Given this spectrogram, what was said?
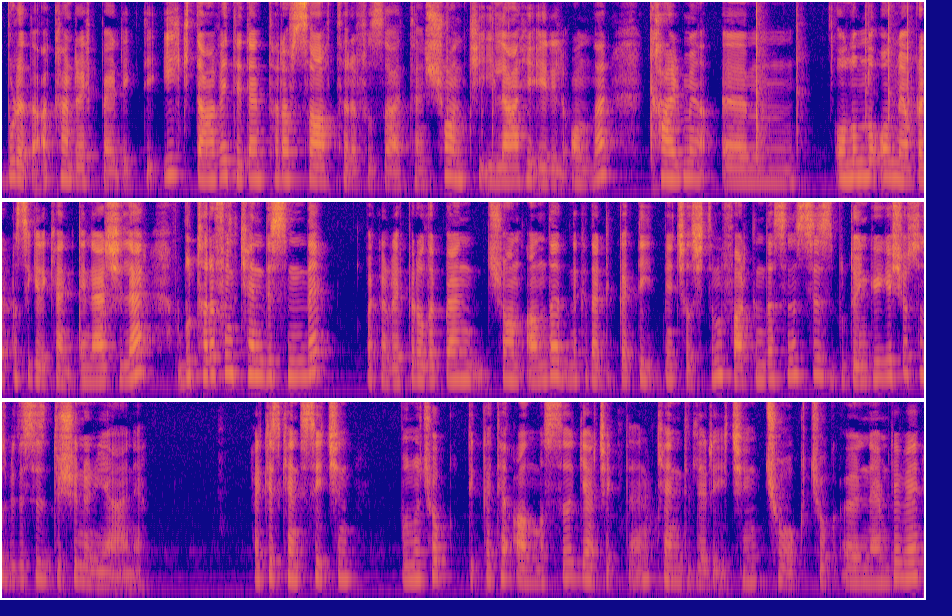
burada akan rehberlikte ilk davet eden taraf sağ tarafı zaten. Şu anki ilahi eril onlar. Karma e, olumlu olmayan bırakması gereken enerjiler bu tarafın kendisinde Bakın rehber olarak ben şu an anda ne kadar dikkatli gitmeye çalıştığımı farkındasınız. Siz bu döngüyü yaşıyorsunuz bir de siz düşünün yani. Herkes kendisi için bunu çok dikkate alması gerçekten kendileri için çok çok önemli ve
